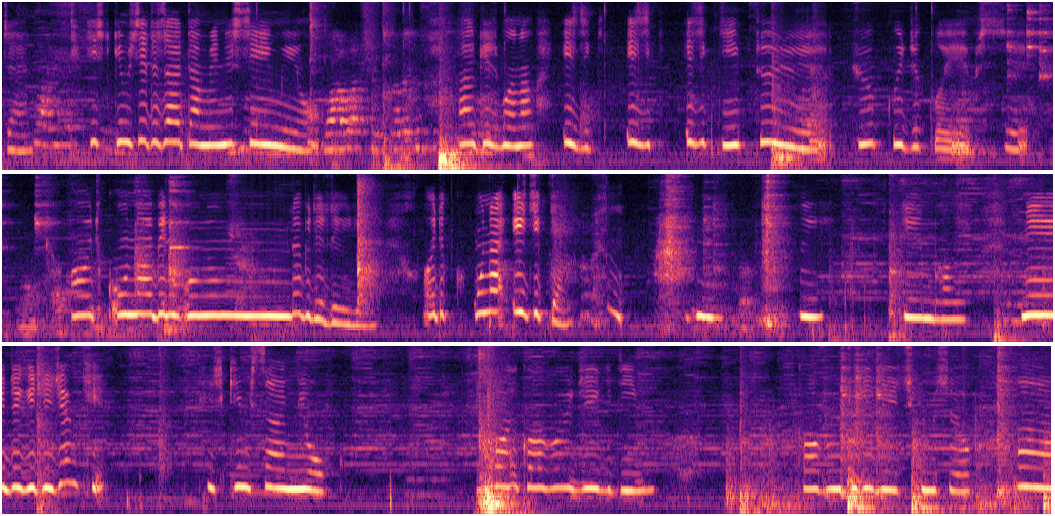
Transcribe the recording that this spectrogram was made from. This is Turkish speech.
zaten. Hiç kimse de zaten beni sevmiyor. Herkes bana ezik, ezik, ezik deyip duruyor. Çok gıcıklar hepsi. Artık onlar benim umurumda bile değil. Artık onlar ezikler. Nereye de gideceğim ki? Hiç kimsem yok. Ay kahveciye gideyim. Kahvecide de hiç kimse yok. Ha,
